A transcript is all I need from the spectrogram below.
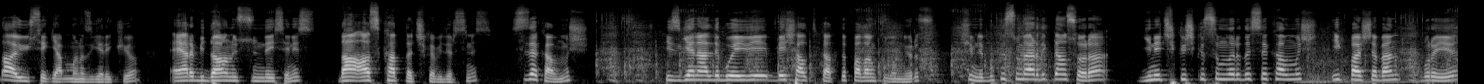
daha yüksek yapmanız gerekiyor. Eğer bir dağın üstündeyseniz daha az katla çıkabilirsiniz. Size kalmış. Biz genelde bu evi 5-6 katlı falan kullanıyoruz. Şimdi bu kısmı verdikten sonra yine çıkış kısımları da size kalmış. İlk başta ben burayı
